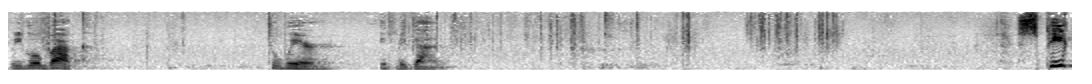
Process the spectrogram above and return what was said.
We go back to where it began. Speak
